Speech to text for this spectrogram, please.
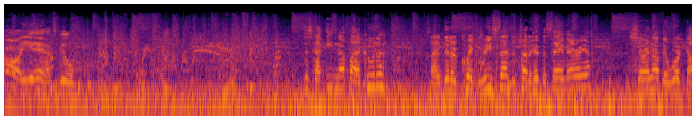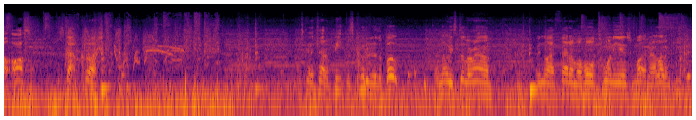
Oh yeah, that's a good one. Just got eaten up by a cuda. So I did a quick reset to try to hit the same area. And sure enough, it worked out awesome. Just got crushed. I'm just gonna try to beat this cuda to the boat. I know he's still around, even though I fed him a whole 20 inch mutton, I let him keep it.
